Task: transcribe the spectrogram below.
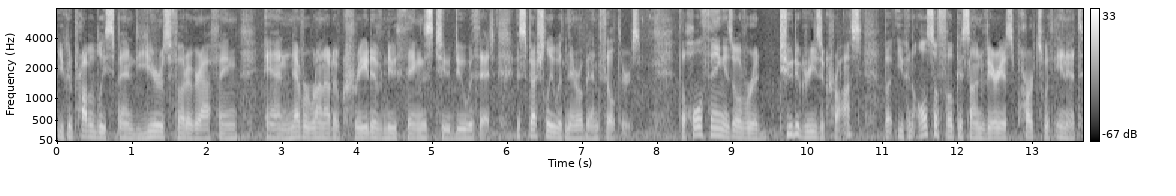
you could probably spend years photographing and never run out of creative new things to do with it, especially with narrowband filters. The whole thing is over a two degrees across, but you can also focus on various parts within it.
